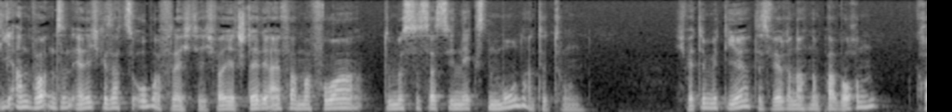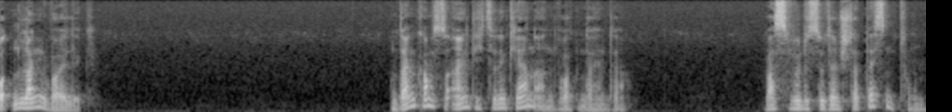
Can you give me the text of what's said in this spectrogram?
Die Antworten sind ehrlich gesagt zu oberflächlich, weil jetzt stell dir einfach mal vor, du müsstest das die nächsten Monate tun. Ich wette mit dir, das wäre nach ein paar Wochen grottenlangweilig. Und dann kommst du eigentlich zu den Kernantworten dahinter. Was würdest du denn stattdessen tun?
